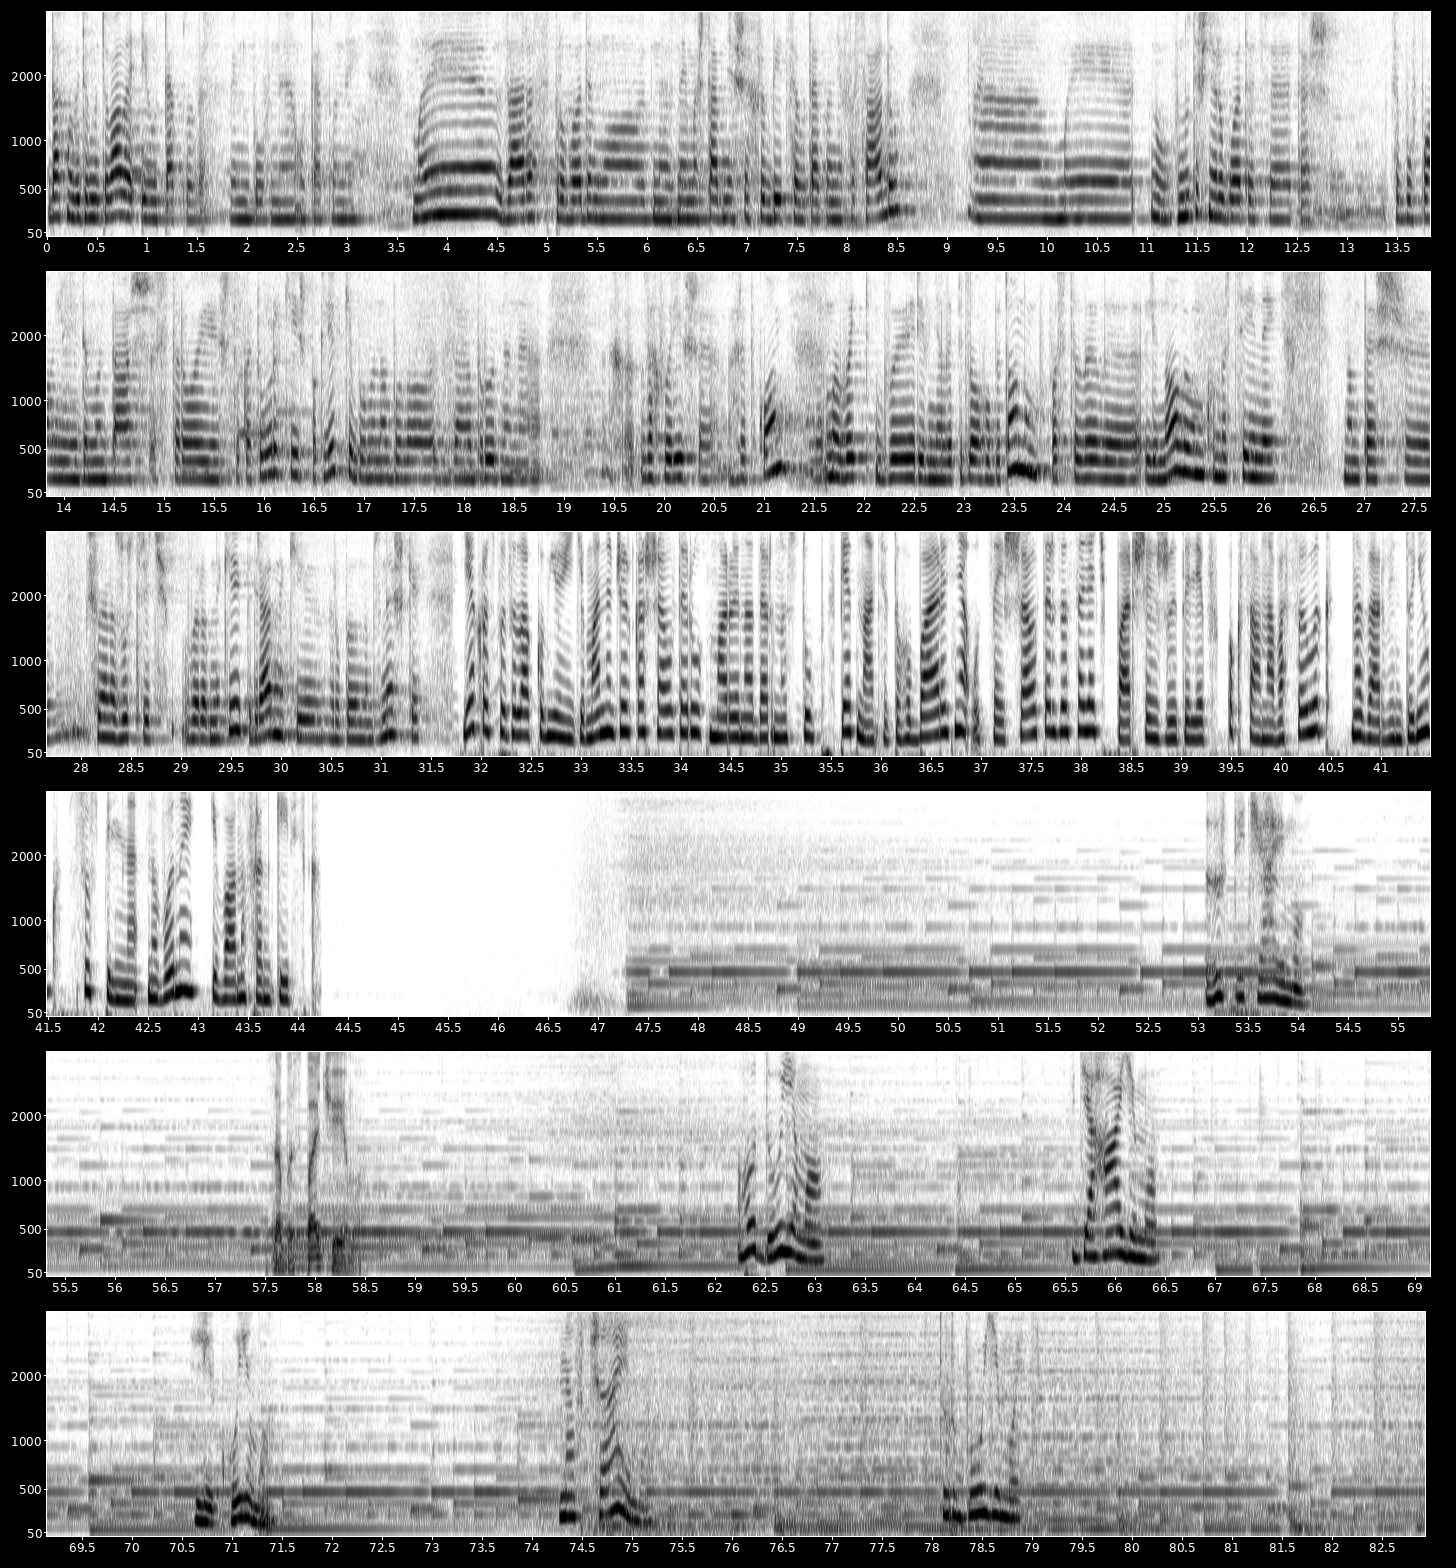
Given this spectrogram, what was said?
дах ми відремонтували і утеплили. Він був не утеплений. Ми зараз проводимо одне з наймасштабніших робіт це утеплення фасаду. Е, Ми, ну, внутрішні роботи це теж це був повний демонтаж старої штукатурки, шпаклівки, бо воно було забруднене, захворівши грибком. Ми вирівняли підлогу бетоном, постелили лінолеум комерційний. Нам теж е, йшли на зустріч виробники, підрядники, робили нам знижки. Як розповіла ком'юніті-менеджерка шелтеру Марина Дерноступ, 15 березня у цей шелтер заселять перших жителів. Оксана Василик, Назар Вінтонюк, Суспільне новини, Івано-Франківськ. Зустрічаємо, Забезпечуємо. Годуємо, Вдягаємо, лікуємо, навчаємо, турбуємось,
